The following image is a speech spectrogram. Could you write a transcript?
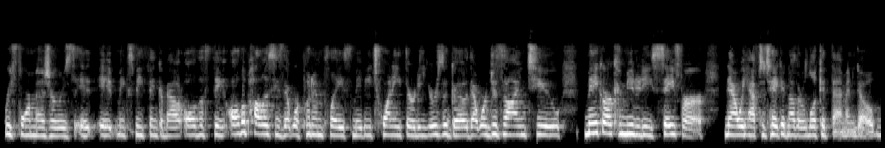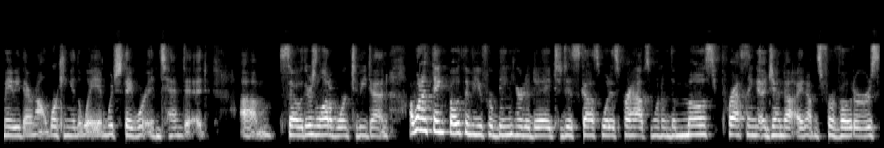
reform measures, it, it makes me think about all the thing, all the policies that were put in place maybe 20, 30 years ago that were designed to make our communities safer. Now we have to take another look at them and go, maybe they're not working in the way in which they were intended. Um, so there's a lot of work to be done. I want to thank both of you for being here today to discuss what is perhaps one of the most pressing agenda items for voters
